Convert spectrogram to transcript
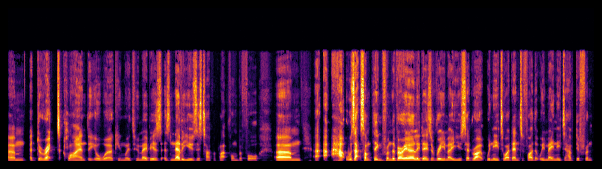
um, a direct client that you're working with who maybe has, has never used this type of platform before. Um, how, was that something from the very early days of Remo? You said, right, we need to identify that we may need to have different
